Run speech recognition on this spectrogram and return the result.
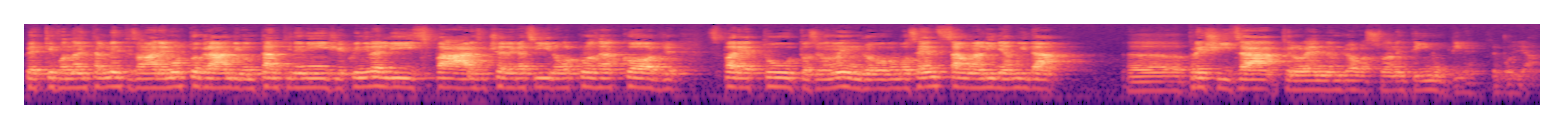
perché fondamentalmente sono aree molto grandi con tanti nemici e quindi vai lì, spari, succede casino, qualcuno se ne accorge, spari a tutto, secondo me è un gioco proprio senza una linea guida eh, precisa che lo rende un gioco assolutamente inutile, se vogliamo.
